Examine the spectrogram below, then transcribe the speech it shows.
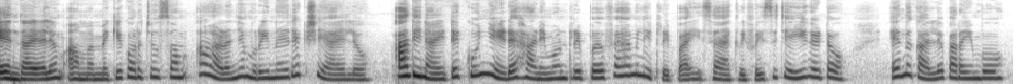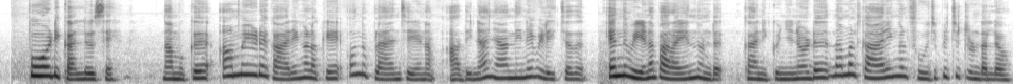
എന്തായാലും അമ്മമ്മയ്ക്ക് കുറച്ചു ദിവസം ആ അടഞ്ഞ മുറിയുന്ന രക്ഷയായല്ലോ. അതിനായിട്ട് കുഞ്ഞയുടെ ഹണിമൂൺ ട്രിപ്പ് ഫാമിലി ട്രിപ്പായി സാക്രിഫൈസ് ചെയ്യുക കേട്ടോ. എന്ന് കല്ല് പറയുമ്പോൾ പോടി കല്ലൂസേ നമുക്ക് അമ്മയുടെ കാര്യങ്ങളൊക്കെ ഒന്ന് പ്ലാൻ ചെയ്യണം. അതിനാ ഞാൻ നിന്നെ വിളിച്ചത്. എന്ന് വീണ പറയുന്നുണ്ട്. കനിക്കുഞ്ഞിനോട് നമ്മൾ കാര്യങ്ങൾ സൂചിപ്പിച്ചിട്ടുണ്ടല്ലോ.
